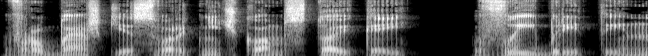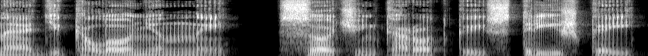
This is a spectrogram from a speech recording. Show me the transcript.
в рубашке с воротничком-стойкой, выбритый, надеколоненный, с очень короткой стрижкой,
